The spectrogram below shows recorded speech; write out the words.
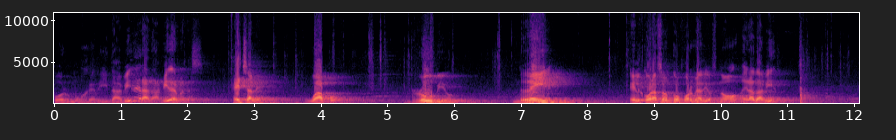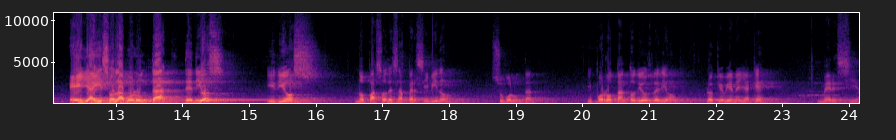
Por mujer. Y David era David, hermanas. Échale, guapo, rubio, rey, el corazón conforme a Dios. No, era David. Ella hizo la voluntad de Dios y Dios no pasó desapercibido su voluntad. Y por lo tanto Dios le dio lo que viene ya que merecía.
